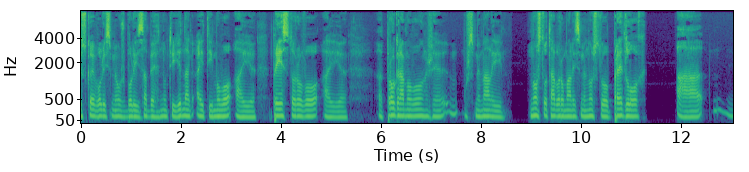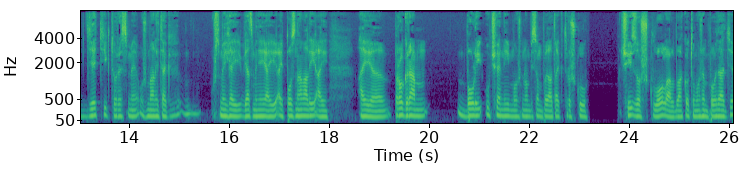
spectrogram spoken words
Juskovej voli sme už boli zabehnutí jednak aj tímovo, aj priestorovo, aj programovo, že už sme mali množstvo táborov, mali sme množstvo predloh a deti, ktoré sme už mali, tak už sme ich aj viac menej aj, aj poznávali, aj, aj program boli učení, možno by som povedal tak trošku či zo škôl, alebo ako to môžem povedať, e,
